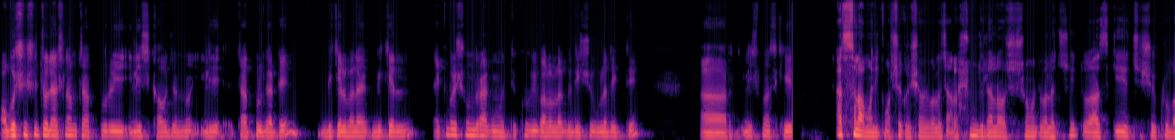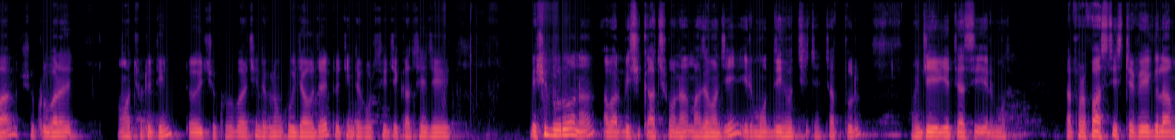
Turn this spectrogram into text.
অবশেষে চলে আসলাম চাঁদপুরে ইলিশ খাওয়ার জন্য চাঁদপুর ঘাটে। বিকেলবেলা, বিকেল, একেবারে সুন্দর আগ মুহূর্তে খুবই ভালো লাগবে দৃশ্যগুলো দেখতে। আর ইলিশ মাছ খেয়ে আসসালামু আলাইকুম, আশা করি সবাই ভালো আছেন। আলহামদুলিল্লাহ, অশেষ সময় ভালো আছি। তো আজকে হচ্ছে শুক্রবার, শুক্রবারে আমার ছুটির দিন। তো এই শুক্রবার চিন্তা করলাম কই যাওয়া যায়। তো চিন্তা করছি যে কাছে যে বেশি দূরও না, আবার বেশি কাছেও না, মাঝামাঝি। এর মধ্যেই হচ্ছে চাঁদপুর আমি যে এরিয়াতে আছি, এর তারপর ফার্স্ট স্টেপে গেলাম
